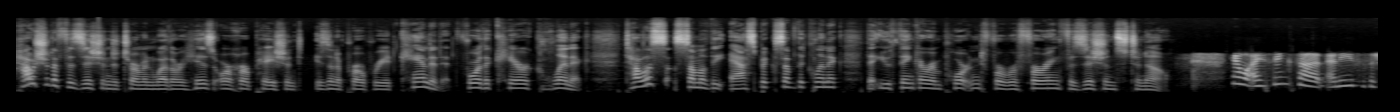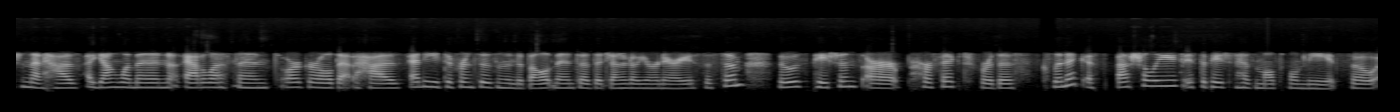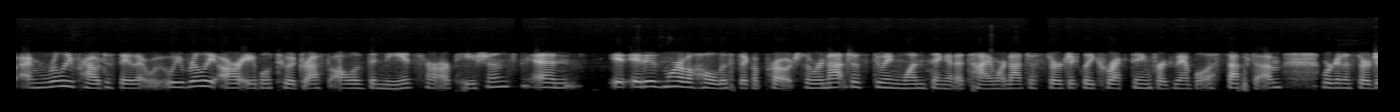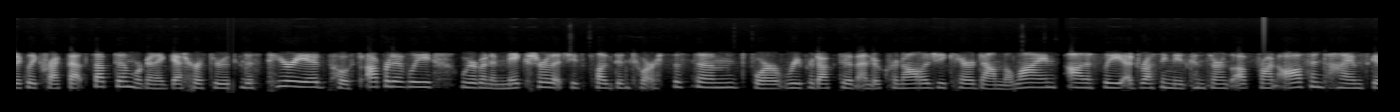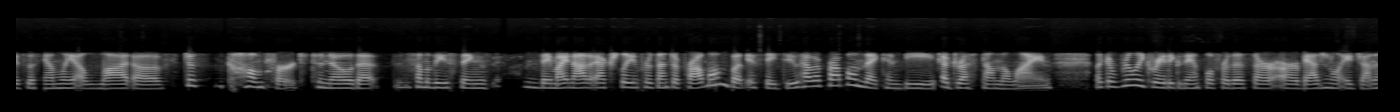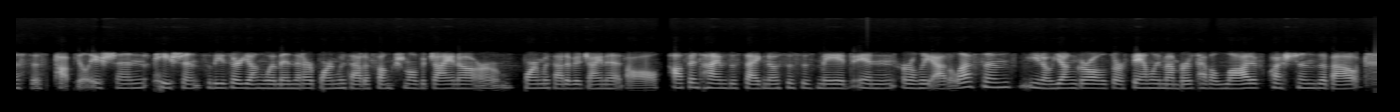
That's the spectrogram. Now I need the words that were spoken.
how should a physician determine whether his or her patient is an appropriate candidate for the care clinic? Tell us some of the aspects of the clinic that you think are important for referring physicians to know. Yeah, well, I think that any physician that has a young woman, adolescent, or girl that has any differences in the development of the genitourinary system, those patients are perfect for this clinic, especially if the patient has multiple needs. So I'm really proud to say that we really are able to address all of the needs for our patients. And it, it is more of a holistic approach. So we're not just doing one thing at a time. We're not just surgically correcting, for example, a septum. We're going to surgically correct that septum. We're going to get her through this period post operatively. We're going to make sure that she's plugged into our system for reproductive endocrinology care down the line. Honestly, addressing these concerns up front oftentimes gives the family a lot of just comfort to know that some of these things they might not actually present a problem, but if they do have a problem, they can be addressed down the line. Like a really great example for this are our vaginal agenesis population patients. So these are young women that are born without a functional vagina or born without a vagina at all. Oftentimes, this diagnosis is made in early adolescence. You know, young girls or family members have a lot of questions about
